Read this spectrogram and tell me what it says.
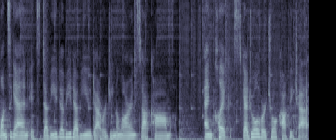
Once again, it's www.reginalawrence.com and click schedule a virtual coffee chat.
